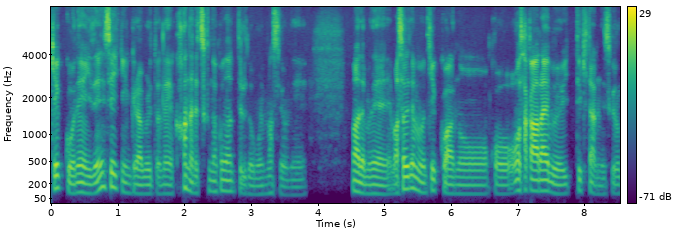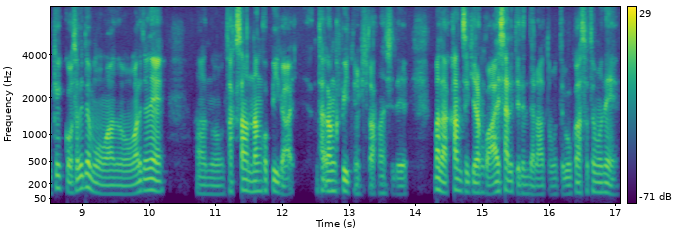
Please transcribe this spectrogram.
結構ね、以前世紀に比べるとね、かなり少なくなってると思いますよね。まあでもね、まあそれでも結構あの、こう、大阪ライブ行ってきたんですけど、結構それでも、あの、割とね、あの、たくさんランコ P が、ランコ P っていう人と話で、まだ関関ランコ愛されてるんだなと思って、僕はとてもね、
